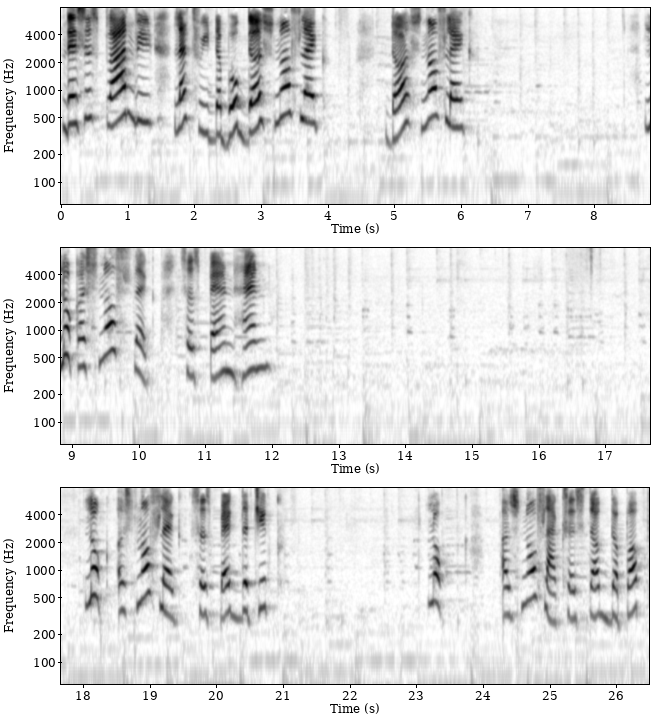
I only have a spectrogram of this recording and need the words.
This is Plan B. Let's read the book The Snowflake. The Snowflake. Look, a snowflake, says Hen. Look, a snowflake, says Peg the chick. Look, a snowflake, says Tug the pup.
